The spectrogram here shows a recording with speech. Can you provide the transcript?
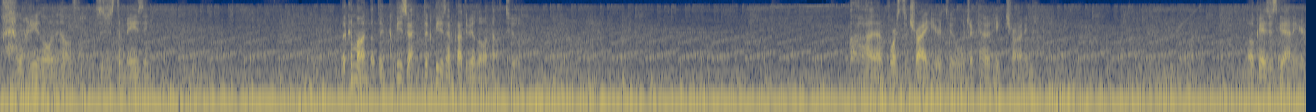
I'm already low in health. This is just amazing. But come on, though. The computers, got, the computers have got to be low in health, too. I'm forced to try here too, which I kind of hate trying. Okay, just get out of here.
